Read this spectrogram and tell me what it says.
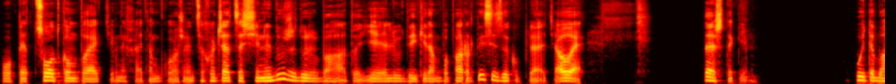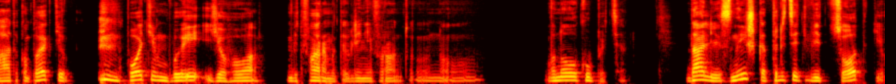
По 500 комплектів, нехай там кожен. Це, хоча це ще не дуже-дуже багато. Є люди, які там по пару тисяч закупляють, але все ж таки, купуйте багато комплектів, потім ви його відфармите в лінії фронту. Ну, воно окупиться. Далі знижка 30%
